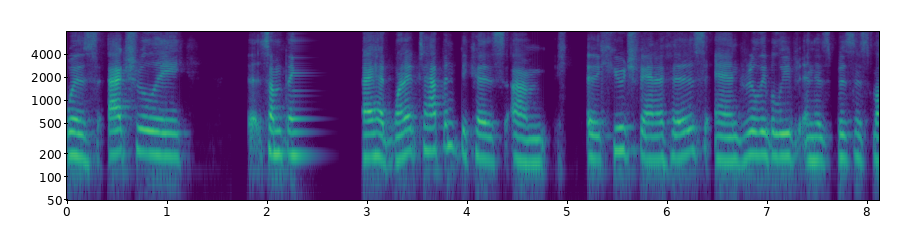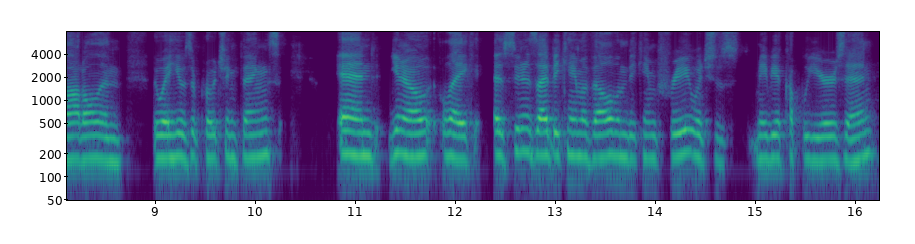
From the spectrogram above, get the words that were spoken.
was actually uh, something I had wanted to happen because um, a huge fan of his and really believed in his business model and the way he was approaching things. And you know, like as soon as I became available and became free, which is maybe a couple years in,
